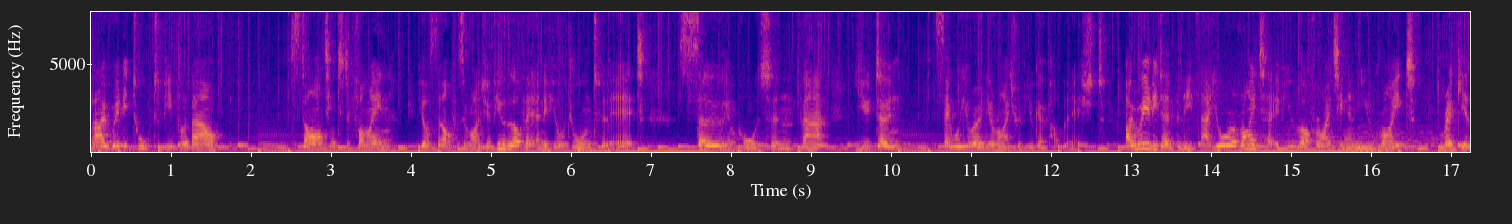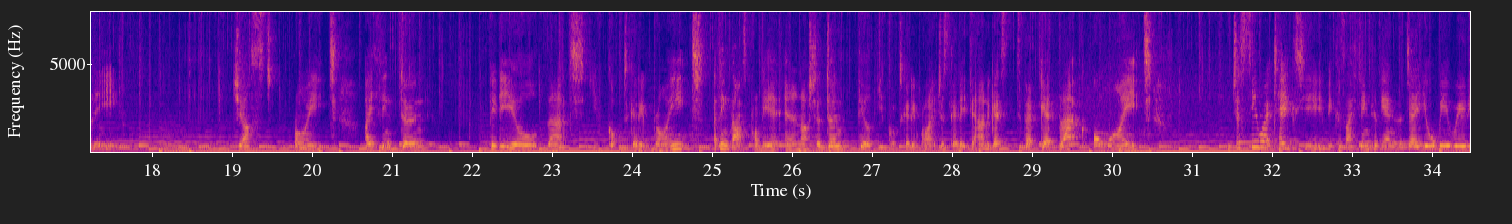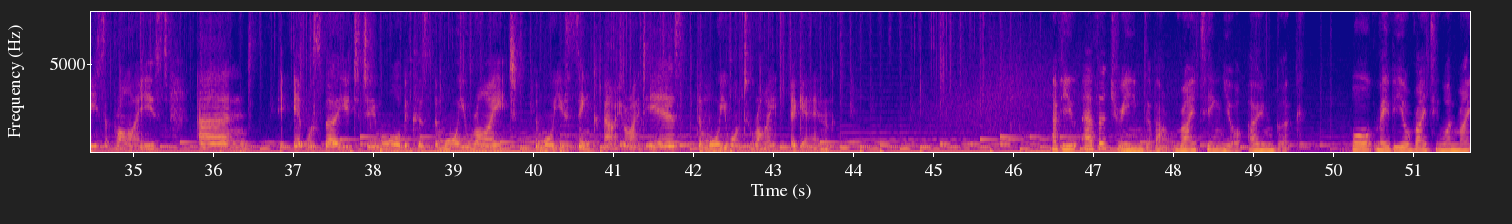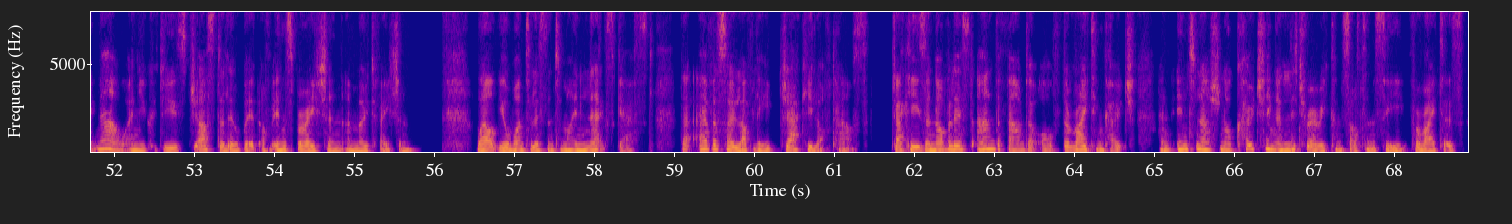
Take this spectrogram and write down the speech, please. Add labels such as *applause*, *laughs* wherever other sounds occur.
And I really talk to people about starting to define yourself as a writer. If you love it and if you're drawn to it, so important that you don't say, well, you're only a writer if you get published. I really don't believe that. You're a writer if you love writing and you write regularly. Just write. I think don't feel that got to get it right. I think that's probably it in a nutshell. Don't feel that you've got to get it right. Just get it down. Get, get black on white. Just see where it takes you because I think at the end of the day, you'll be really surprised and it will spur you to do more because the more you write, the more you think about your ideas, the more you want to write again. Have you ever dreamed about writing your own book? Or maybe you're writing one right now and you could use just a little bit of inspiration and motivation. Well, you'll want to listen to my next guest, the ever so lovely Jacqui Lofthouse. Jacqui's a novelist and the founder of The Writing Coach, an international coaching and literary consultancy for writers.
